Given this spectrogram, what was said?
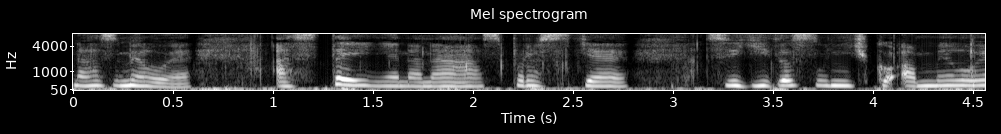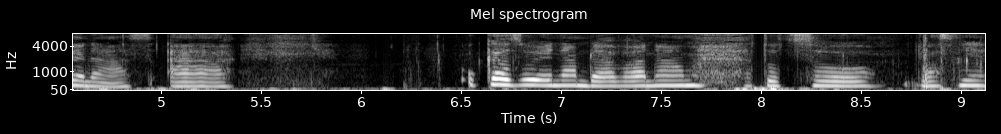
nás miluje a stejně na nás prostě svítí to sluníčko a miluje nás a ukazuje nám, dává nám to, co vlastně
